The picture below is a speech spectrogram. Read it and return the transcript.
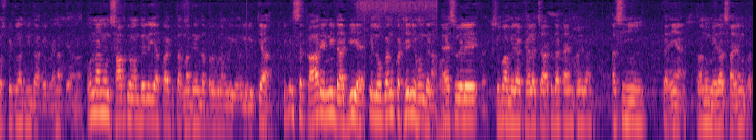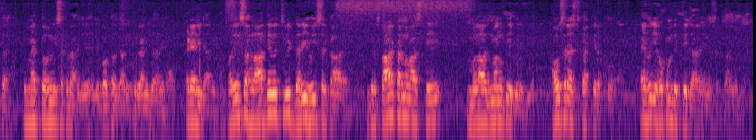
ਹਸਪੀਟਲਾਂ 'ਚ ਵੀ ਦਾਖਲ ਰਹਿਣਾ ਪਿਆ ਨਾ ਉਹਨਾਂ ਨੂੰ ਇਨਸਾਫ ਦਿਵਾਉਣ ਦੇ ਲਈ ਆਪਾਂ ਇੱਕ ਧਰਨਾ ਦੇਣ ਦਾ ਪ੍ਰੋਗਰਾਮ ਲਿਆ ਲਿਖਿਆ। ਲੇਕਿਨ ਸਰਕਾਰ ਇੰਨੀ ਡਰ ਗਈ ਹੈ ਕਿ ਲੋਕਾਂ ਨੂੰ ਇਕੱਠੇ ਨਹੀਂ ਹੋਣ ਦੇਣਾ। ਇਸ ਵੇਲੇ ਸਵੇਰ ਮੇਰਾ ਖਿਆਲ ਹੈ 4 ਦਾ ਟਾਈਮ ਹੋਏਗਾ। ਅਸੀਂ ਘਰੇ ਆ ਤੁਹਾਨੂੰ ਮੇਰਾ ਸਾਰਿਆਂ ਨੂੰ ਪਤਾ ਹੈ ਕਿ ਮੈਂ ਤੁਰ ਨਹੀਂ ਸਕਦਾ ਹਜੇ ਹਜੇ ਬਹੁਤਾ ਜ਼ਿਆਦਾ ਤੁਰਿਆ ਨਹੀਂ ਜਾ ਰਿਹਾ, ਖੜਿਆ ਨਹੀਂ ਜਾ ਰਿਹਾ। ਔਰ ਇਸ ਹਾਲਾਤ ਦੇ ਵਿੱਚ ਵੀ ਡਰੀ ਹੋਈ ਸਰਕਾਰ ਗ੍ਰਿਫਤਾਰ ਕਰਨ ਵਾਸਤੇ ਮੁਲਾਜ਼ਮਾਂ ਨੂੰ ਭੇਜ ਰਹੀ ਹੈ। ਹਾਊਸ ਅਰੈਸਟ ਕਰਕੇ ਰੱਖੋ। ਇਹੋ ਜਿਹੇ ਹੁਕਮ ਦਿੱਤੇ ਜਾ ਰਹੇ ਨੇ ਸਰਕਾਰ ਵੱਲੋਂ।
